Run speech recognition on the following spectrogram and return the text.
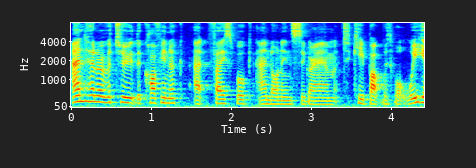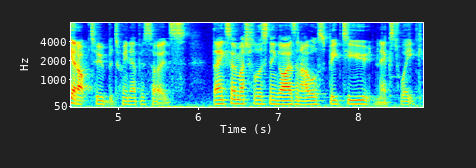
And head over to the Coffee Nook at Facebook and on Instagram to keep up with what we get up to between episodes. Thanks so much for listening, guys, and I will speak to you next week.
